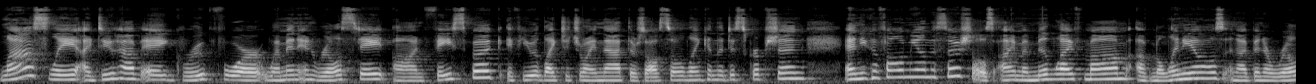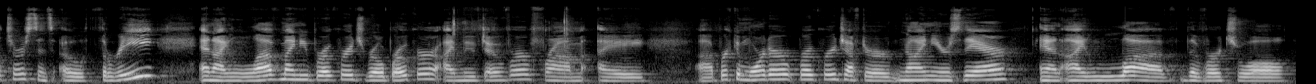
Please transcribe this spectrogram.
Lastly, I do have a group for women in real estate on Facebook. If you would like to join that, there's also a link in the description. And you can follow me on the socials. I'm a midlife mom of millennials and I've been a realtor since 03. And I love my new brokerage, Real Broker. I moved over from a uh, brick and mortar brokerage after nine years there. And I love the virtual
